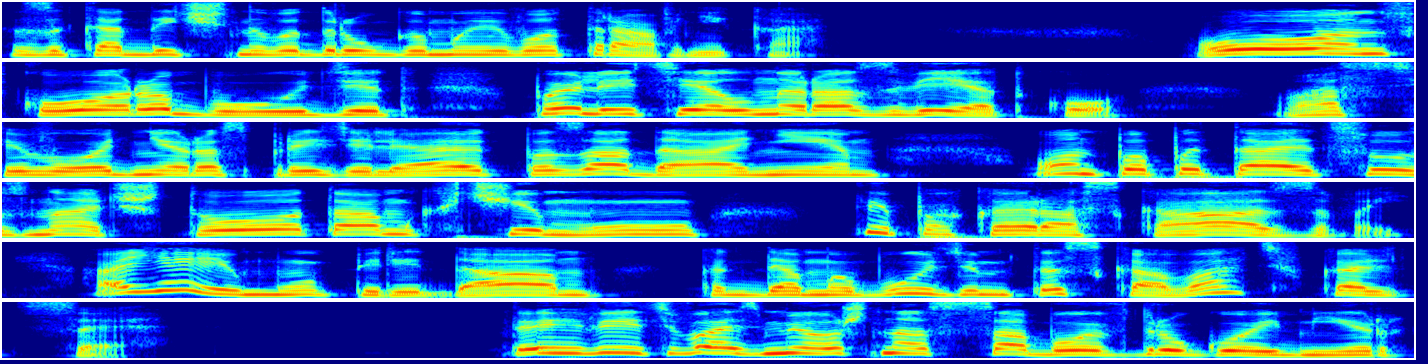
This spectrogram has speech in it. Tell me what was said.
закадычного друга моего травника. «Он скоро будет, полетел на разведку. Вас сегодня распределяют по заданиям. Он попытается узнать, что там, к чему. Ты пока рассказывай, а я ему передам, когда мы будем тосковать в кольце. Ты ведь возьмешь нас с собой в другой мир.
